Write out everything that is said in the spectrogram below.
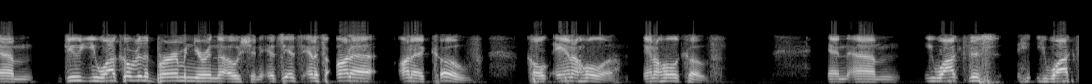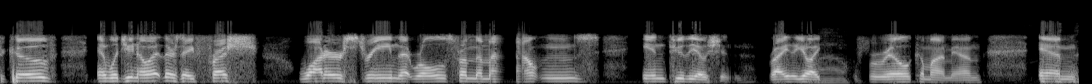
Um, dude, you walk over the berm and you're in the ocean. It's it's and it's on a on a cove called Anahola, Anahola Cove, and um, you walk this you walk the cove, and would you know it? There's a fresh water stream that rolls from the mountains into the ocean. Right? You're like, wow. for real? Come on, man. And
